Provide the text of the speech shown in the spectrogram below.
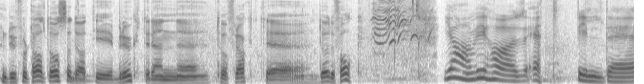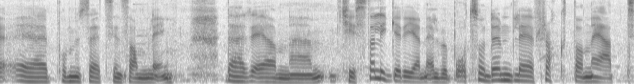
Du fortalte også at de brukte den eh, til å frakte døde folk. Ja, vi har et bilde eh, på museet sin samling der en kiste kista ligger i en elvebåt. Så den ble frakta ned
